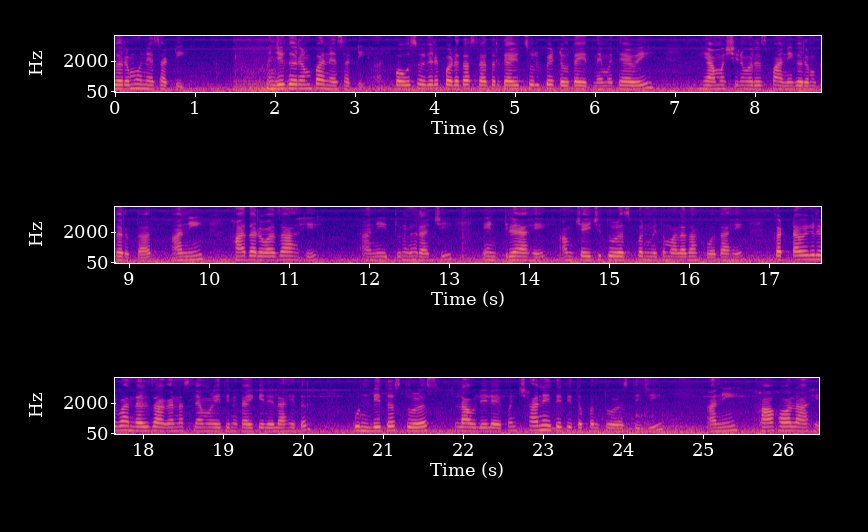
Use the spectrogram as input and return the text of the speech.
गरम होण्यासाठी म्हणजे गरम पाण्यासाठी पाऊस वगैरे पडत असला तर त्यावेळी चूल पेटवता येत नाही. मग त्यावेळी ह्या मशीनवरच पाणी गरम करतात. आणि हा दरवाजा आहे आणि इथून घराची एंट्री आहे. आमच्या इची तुळस पण मी तुम्हाला दाखवत आहे. कट्टा वगैरे बांधायला जागा नसल्यामुळे तिने काय केलेलं आहे तर कुंडीतच तुळस लावलेली आहे. पण छान येते तिथं पण तुळस तिची. आणि हा हॉल आहे.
